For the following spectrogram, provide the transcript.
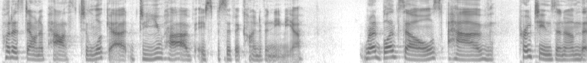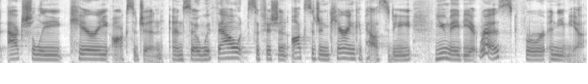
put us down a path to look at, do you have a specific kind of anemia? Red blood cells have proteins in them that actually carry oxygen. And so without sufficient oxygen carrying capacity, you may be at risk for anemia.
